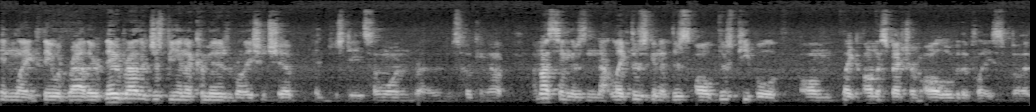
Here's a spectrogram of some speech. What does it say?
and like they would rather they would rather just be in a committed relationship and just date someone rather than just hooking up. I'm not saying there's not like there's gonna there's all there's people um like on the spectrum all over the place, but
